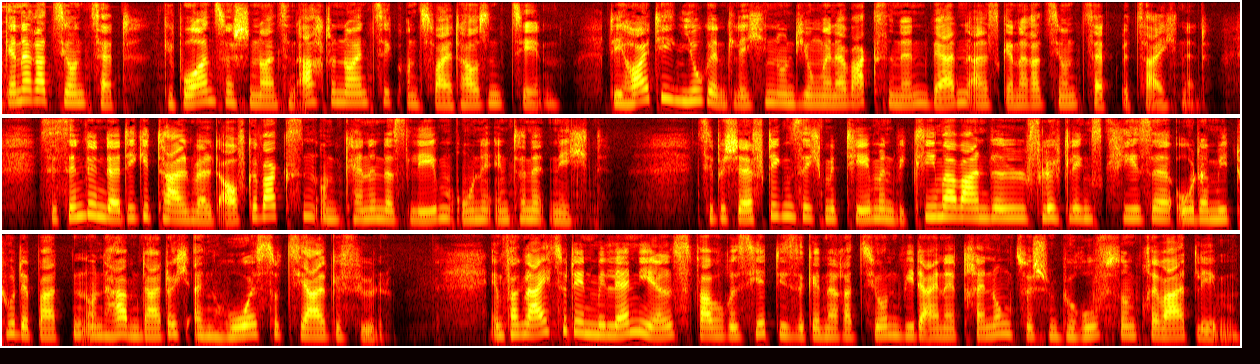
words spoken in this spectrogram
Generation Z, geboren zwischen 1998 und 2010. Die heutigen Jugendlichen und jungen Erwachsenen werden als Generation Z bezeichnet. Sie sind in der digitalen Welt aufgewachsen und kennen das Leben ohne Internet nicht. Sie beschäftigen sich mit Themen wie Klimawandel, Flüchtlingskrise oder MeToo-Debatten und haben dadurch ein hohes Sozialgefühl. Im Vergleich zu den Millennials favorisiert diese Generation wieder eine Trennung zwischen Berufs- und Privatleben,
